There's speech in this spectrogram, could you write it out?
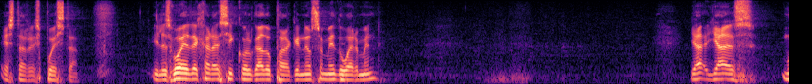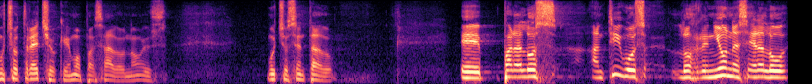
esta respuesta. Y les voy a dejar así colgado para que no se me duermen. Ya, ya es mucho trecho que hemos pasado, ¿no? Es mucho sentado. Eh, para los antiguos, los riñones era lo,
